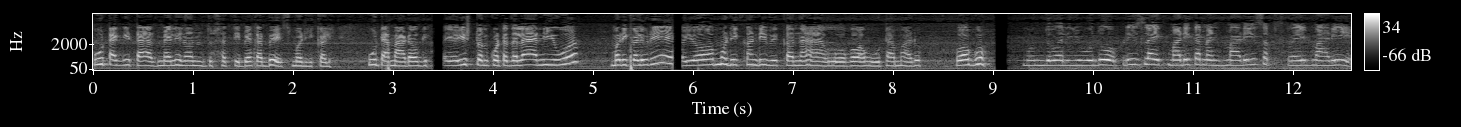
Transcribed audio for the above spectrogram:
ಊಟ ಗೀಟ ಆದ್ಮೇಲೆ ಇನ್ನೊಂದು ಸತಿ ಬೇಕಾದ್ರೆ ಬೇಯಿಸಿ ಮಡಿಕಳಿ. ಊಟ ಮಾಡೋಗಿ. ಅಯ್ಯೋ, ಇಷ್ಟೊಂದು ಕೊಟ್ಟದಲ್ಲ ನೀವು? ಮಡಿಕಳಿವ್ರಿ? ಅಯ್ಯೋ, ಮಡಿಕೊಂಡಿವಿ ಕನ ಹೋಗೋ, ಊಟ ಮಾಡು. ಹೋಗು. ಮುಂದುವರಿಯುವುದು. ಪ್ಲೀಸ್ ಲೈಕ್ ಮಾಡಿ ಕಮೆಂಟ್ ಮಾಡಿ ಸಬ್ಸ್ಕ್ರೈಬ್ ಮಾಡಿ.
